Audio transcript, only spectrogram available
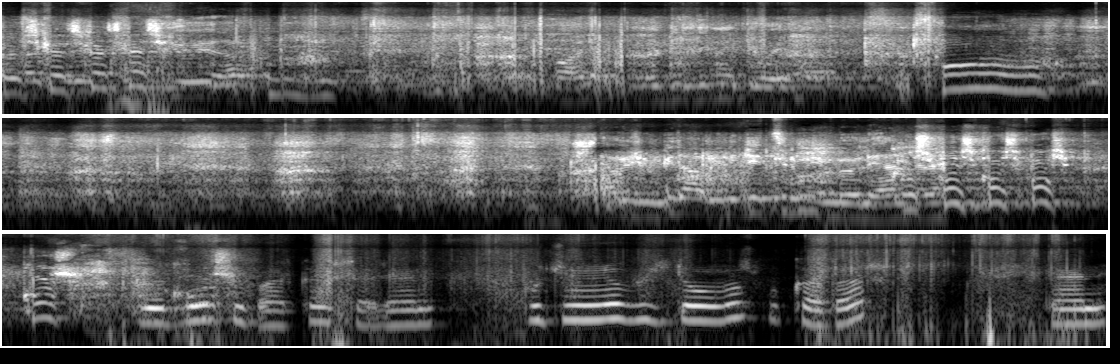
Kaç kaç kaç kaç. Diyor ya. Hala görebildiğini diyor ya. Abicim bir daha beni getirmeyin böyle yani. Koş koş koş koş. Koş. Gördüğünüz gibi arkadaşlar yani bu cümle videomuz bu kadar. Yani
